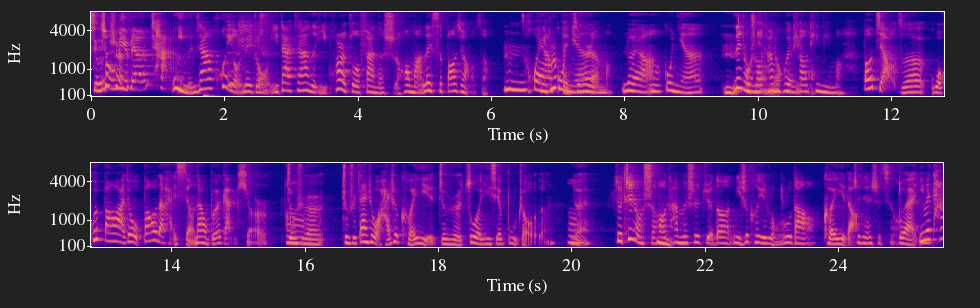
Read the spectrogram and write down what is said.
行动力非常差。你们家会有那种一大家子一块儿做饭的时候吗？类似包饺子？嗯，会啊。你不是北京人吗？对啊，过年，嗯，那种时候他们会挑剔你吗？包饺子我会包啊，就我包的还行，但我不会擀皮儿，就是就是，但是我还是可以就是做一些步骤的，对。就这种时候，他们是觉得你是可以融入到可以的这件事情。对，因为他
